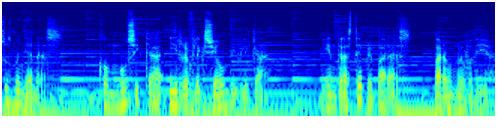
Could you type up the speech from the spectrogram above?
tus mañanas con música y reflexión bíblica mientras te preparas para un nuevo día.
